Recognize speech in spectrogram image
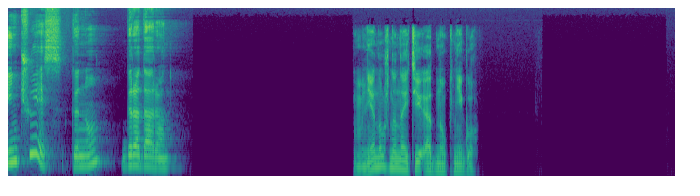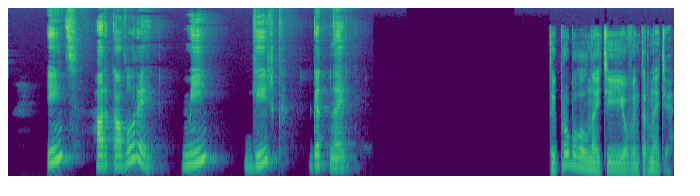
Ինչու ես գնում գրադարան Мне нужно найти одну книгу. Ինձ հարկավոր է մի գիրք գտնել Ты пробовал найти ее в интернете?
